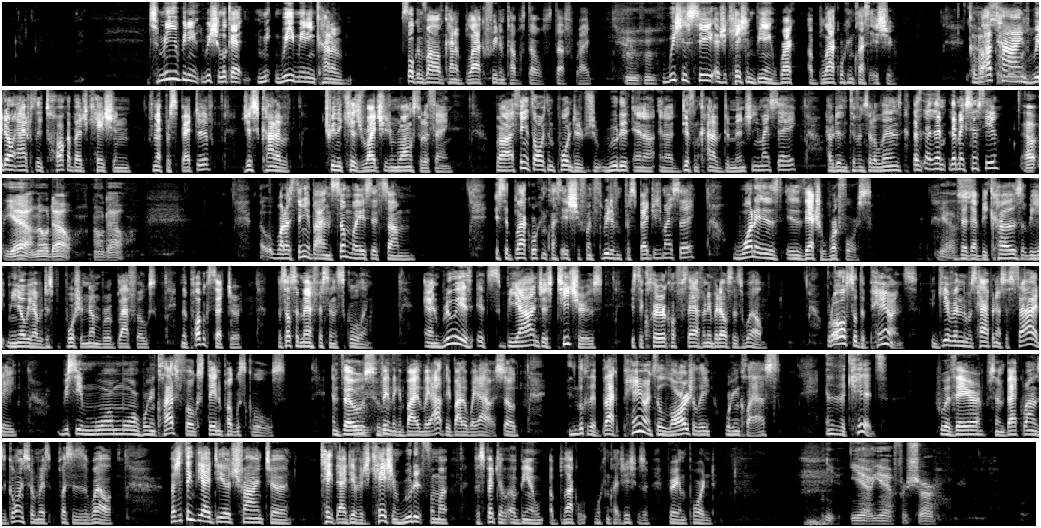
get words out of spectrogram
To me, we need, we should look at me- we meaning kind of folk involved, kind of black freedom type of stuff, stuff, right? hmm we should see education being a black working class issue. 'Cause a lot of times we don't actually talk about education from that perspective, just kind of treating the kids right, treating them wrong, sort of thing. But I think it's always important to, to root it in a in a different kind of dimension, you might say, have a different different sort of lens. That's, that, that makes sense to you? Uh, yeah, no doubt, no doubt. Uh, What I was thinking about in some ways, it's um, it's the black working class issue from three different perspectives, you might say. One is is the actual workforce. Yes. that, that because we, we know we have a disproportionate number of black folks in the public sector, it's also manifested in schooling. And really, it's, beyond just teachers, it's the clerical staff and anybody else as well. But also the parents. Given what's happening in society, we see more and more working class folks stay in public schools. And those who think they can buy the way out, they buy the way out. So look at the black parents, they're largely working class. And the kids who are there, some backgrounds going some places as well. I just think the idea of trying to take the idea of education, root it from a perspective of being a, black working class issue is very important. Yeah, yeah, for sure.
